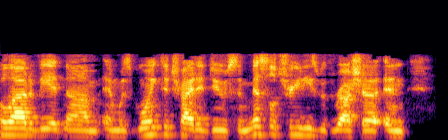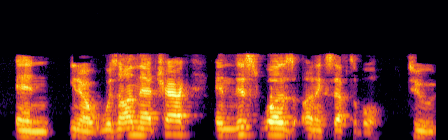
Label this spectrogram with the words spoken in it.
pull out of Vietnam and was going to try to do some missile treaties with Russia and and you know was on that track, and this was unacceptable to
